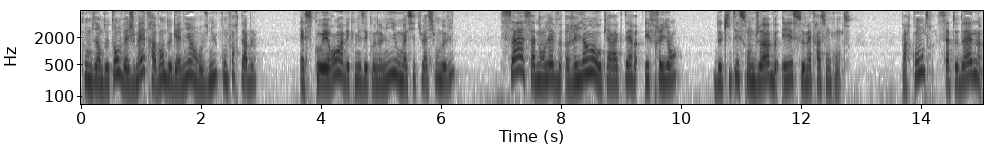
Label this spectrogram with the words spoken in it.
combien de temps vais-je mettre avant de gagner un revenu confortable? Est-ce cohérent avec mes économies ou ma situation de vie? Ça, ça n'enlève rien au caractère effrayant de quitter son job et se mettre à son compte. Par contre, ça te donne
